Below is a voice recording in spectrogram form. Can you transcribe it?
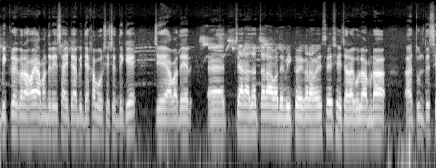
বিক্রয় করা হয়। আমাদের এই সাইটে আমি দেখাবো শেষের দিকে যে আমাদের চার হাজার চারা আমাদের বিক্রয় করা হয়েছে। সেই চারাগুলো আমরা তুলতেছি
